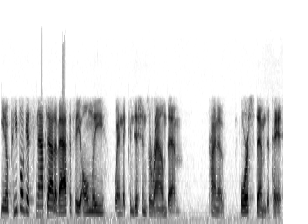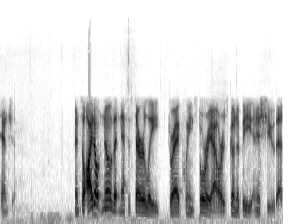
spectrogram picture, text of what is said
you know, people get snapped out of apathy only when the conditions around them kind of force them to pay attention. And so I don't know that necessarily drag queen story hour is going to be an issue that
